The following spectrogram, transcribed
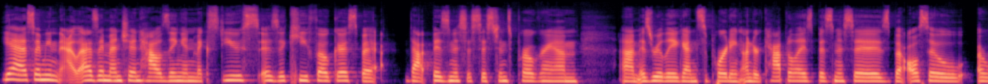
Yes, I mean, as I mentioned, housing and mixed use is a key focus, but that business assistance program um, is really again supporting undercapitalized businesses, but also a,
